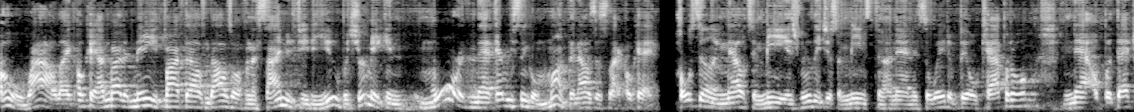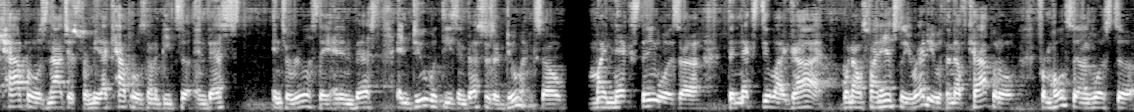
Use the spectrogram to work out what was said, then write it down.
oh wow, like okay, I might have made five thousand dollars off an assignment fee to you, but you're making more than that every single month, and I was just like, okay. Wholesaling now to me is really just a means to an end. It's a way to build capital now, but that capital is not just for me. That capital is going to be to invest into real estate and invest and do what these investors are doing. So my next thing was uh, the next deal I got when I was financially ready with enough capital from wholesaling was to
